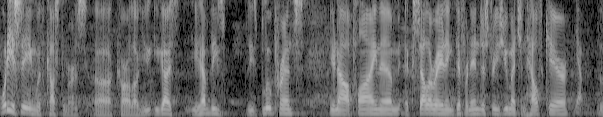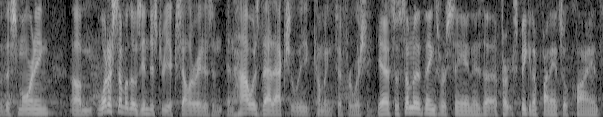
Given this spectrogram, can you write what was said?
what are you seeing with customers, uh, Carlo? You, you guys, you have these these blueprints. You're now applying them, accelerating different industries. You mentioned healthcare Yep. this morning. Um, what are some of those industry accelerators and, and how is that actually coming to fruition? Yeah, so some of the things we're seeing is, uh, for, speaking of financial clients,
